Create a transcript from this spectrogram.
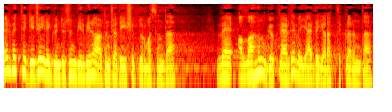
Elbette gece ile gündüzün birbiri ardınca değişip durmasında ve Allah'ın göklerde ve yerde yarattıklarında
